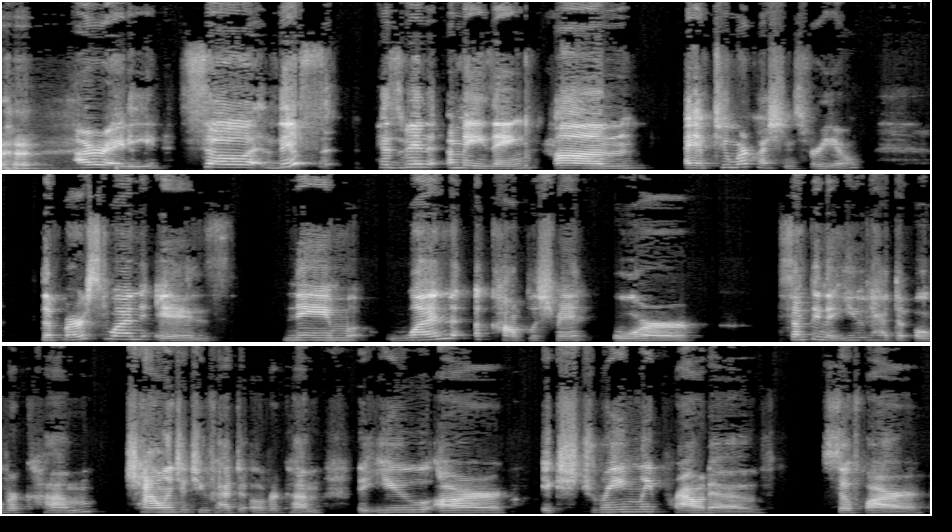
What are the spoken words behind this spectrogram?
Alrighty. So this has been amazing. Um, I have two more questions for you. The first one is name one accomplishment or something that you've had to overcome, challenge that you've had to overcome that you are extremely proud of so far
